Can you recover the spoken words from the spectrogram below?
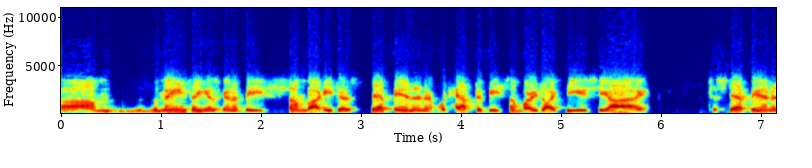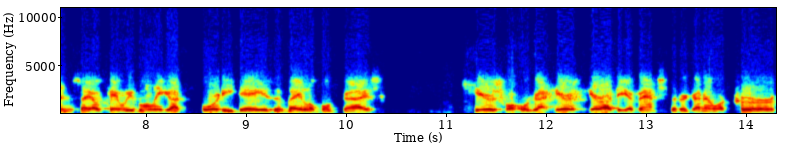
um, the main thing is going to be somebody to step in, and it would have to be somebody like the UCI to step in and say, okay, we've only got 40 days available, guys. Here's what we're going. Here, here are the events that are going to occur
